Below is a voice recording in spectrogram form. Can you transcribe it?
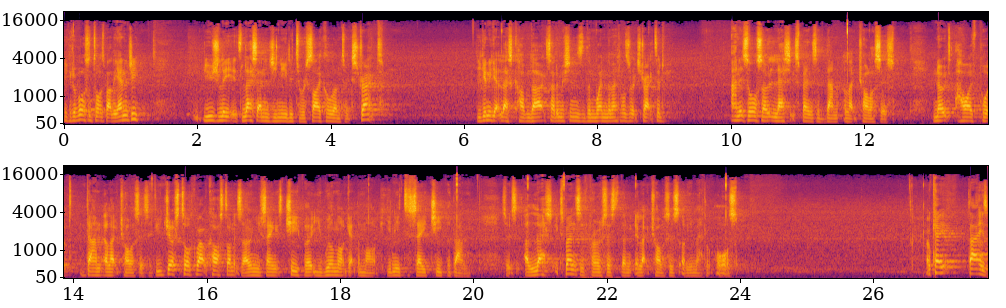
You could have also talked about the energy. Usually it's less energy needed to recycle than to extract. You're going to get less carbon dioxide emissions than when the metals are extracted. And it's also less expensive than electrolysis. Note how I've put than electrolysis. If you just talk about cost on its own, you're saying it's cheaper, you will not get the mark. You need to say cheaper than. So it's a less expensive process than electrolysis of your metal ores. Okay, that is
